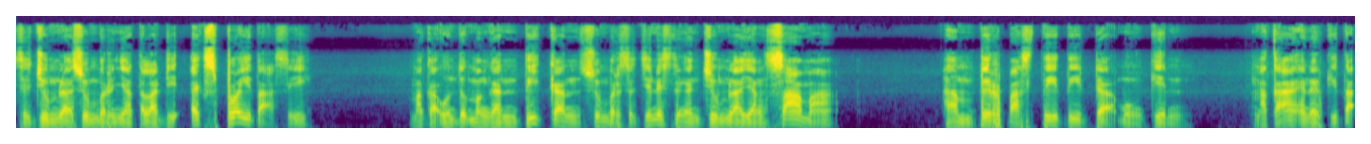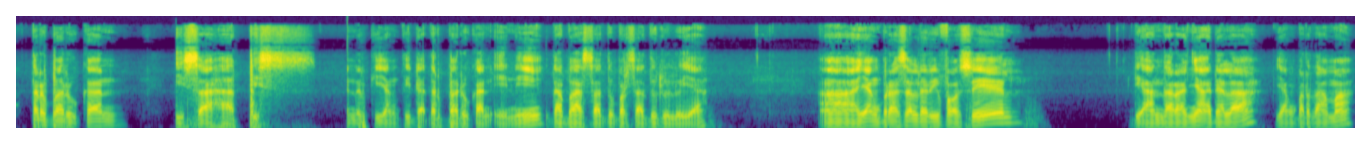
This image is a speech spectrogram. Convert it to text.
sejumlah sumbernya telah dieksploitasi, maka untuk menggantikan sumber sejenis dengan jumlah yang sama hampir pasti tidak mungkin. Maka energi tak terbarukan bisa habis. Energi yang tidak terbarukan ini kita bahas satu persatu dulu ya. Nah, yang berasal dari fosil di antaranya adalah yang pertama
